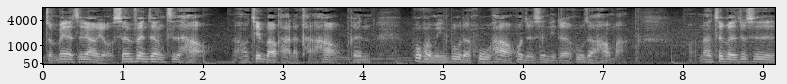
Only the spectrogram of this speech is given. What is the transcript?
准备的资料有身份证字号，然后健保卡的卡号跟户口名簿的户号，或者是你的护照号码。那这个就是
